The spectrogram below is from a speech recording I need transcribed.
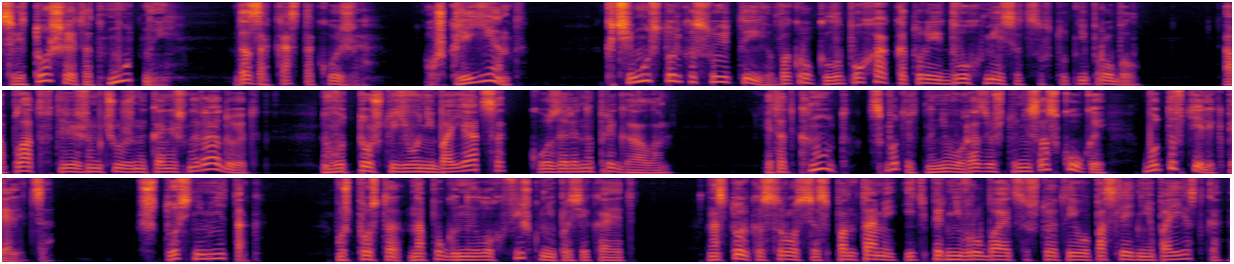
Святоша этот мутный, да заказ такой же. А уж клиент. К чему столько суеты вокруг лопуха, который двух месяцев тут не пробыл? Оплата в три жемчужины, конечно, радует, но вот то, что его не боятся, Козыря напрягало. Этот кнут смотрит на него разве что не со скукой, будто в телек пялится. Что с ним не так? Может, просто напуганный лох фишку не просекает? Настолько сросся с понтами и теперь не врубается, что это его последняя поездка?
